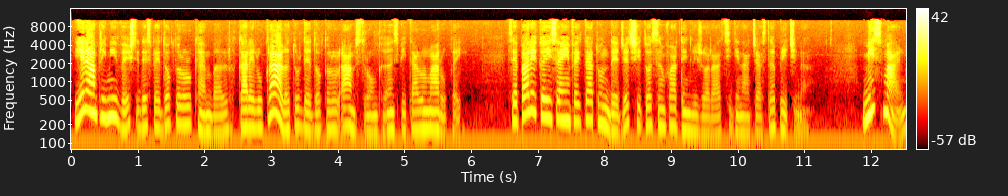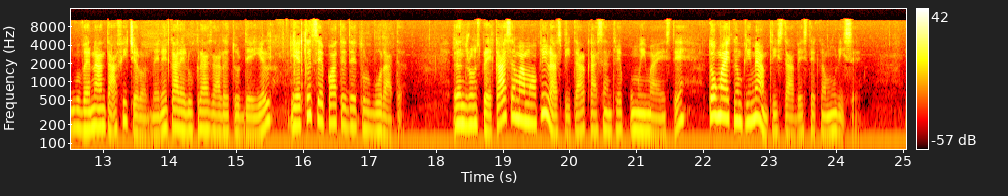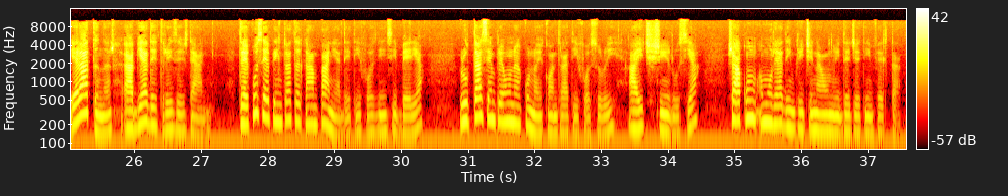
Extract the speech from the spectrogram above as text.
Ieri am primit vești despre doctorul Campbell, care lucra alături de doctorul Armstrong în spitalul Marucăi. Se pare că i s-a infectat un deget și toți sunt foarte îngrijorați din această pricină. Miss Mine, guvernanta fiicelor mele care lucrează alături de el, e cât se poate de tulburată. În drum spre casă m-am oprit la spital ca să întreb cum îi mai este, tocmai când primeam trista veste că murise. Era tânăr, abia de 30 de ani. Trecuse prin toată campania de tifos din Siberia, luptase împreună cu noi contra tifosului, aici și în Rusia, și acum murea din pricina unui deget infectat.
